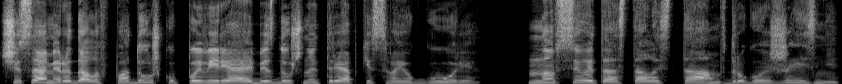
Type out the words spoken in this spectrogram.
часами рыдала в подушку, поверяя бездушной тряпке свое горе. Но все это осталось там, в другой жизни.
